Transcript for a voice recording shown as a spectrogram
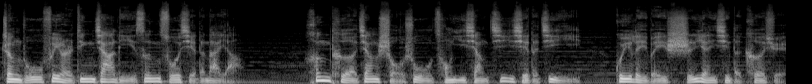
正如菲尔丁加里森所写的那样：“亨特将手术从一项机械的技艺归类为实验性的科学。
